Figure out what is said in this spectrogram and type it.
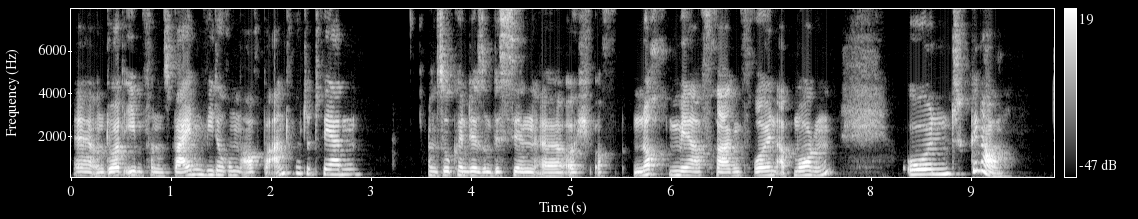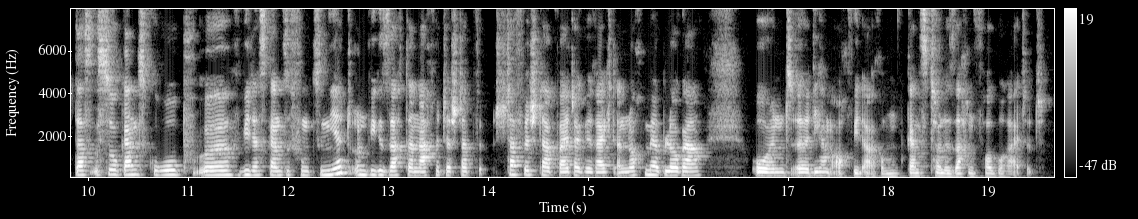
äh, und dort eben von uns beiden wiederum auch beantwortet werden. Und so könnt ihr so ein bisschen äh, euch auf noch mehr Fragen freuen ab morgen. Und genau, das ist so ganz grob, äh, wie das Ganze funktioniert. Und wie gesagt, danach wird der Staffelstab weitergereicht an noch mehr Blogger. Und äh, die haben auch wiederum ganz tolle Sachen vorbereitet.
